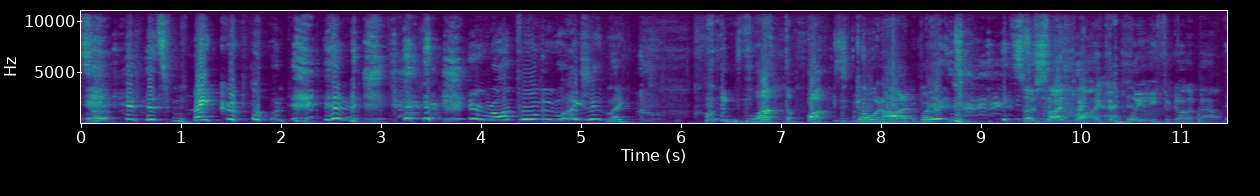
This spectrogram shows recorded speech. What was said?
So this microphone and, Ron Perlman walks in like what the fuck is going on? Where So side plot I completely forgot about.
